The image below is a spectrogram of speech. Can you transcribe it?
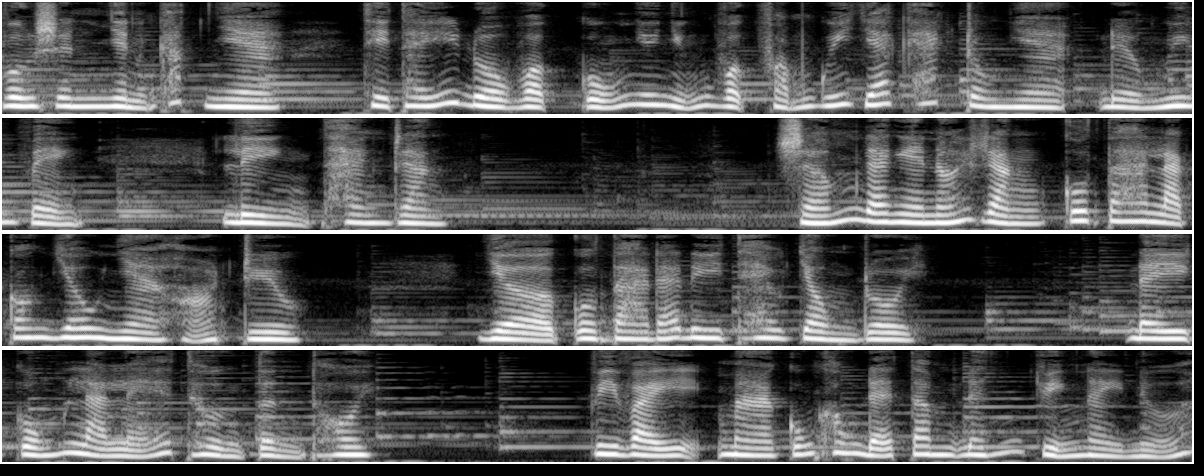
Vương sinh nhìn khắp nhà thì thấy đồ vật cũng như những vật phẩm quý giá khác trong nhà đều nguyên vẹn, liền than rằng, sớm đã nghe nói rằng cô ta là con dâu nhà họ triều. Giờ cô ta đã đi theo chồng rồi. Đây cũng là lẽ thường tình thôi. Vì vậy mà cũng không để tâm đến chuyện này nữa.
